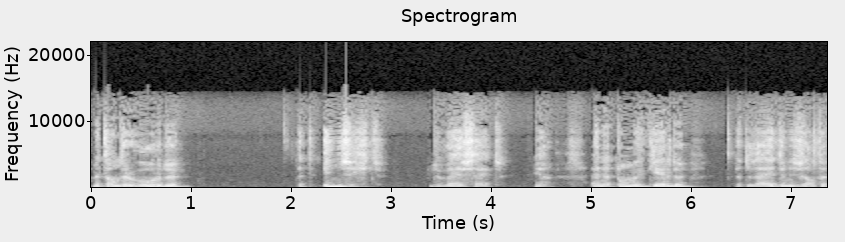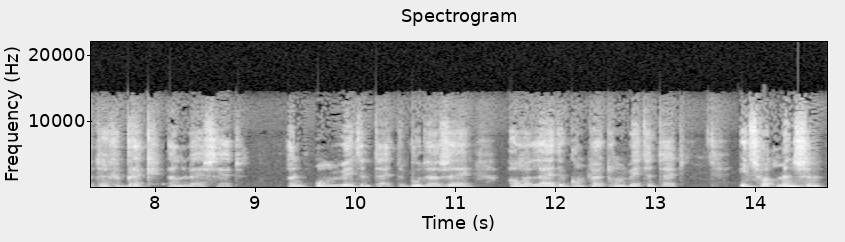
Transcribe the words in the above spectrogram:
Met andere woorden, het inzicht, de wijsheid. Ja. En het omgekeerde, het lijden is altijd een gebrek aan wijsheid. Een onwetendheid. De Boeddha zei, alle lijden komt uit onwetendheid. Iets wat mensen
